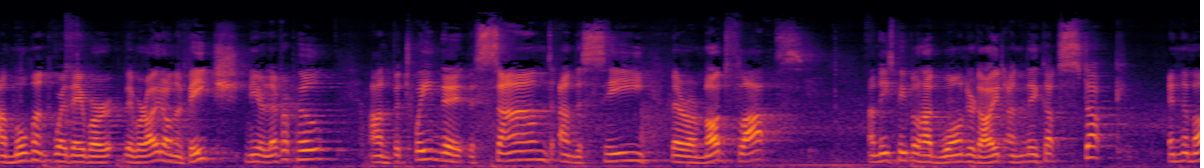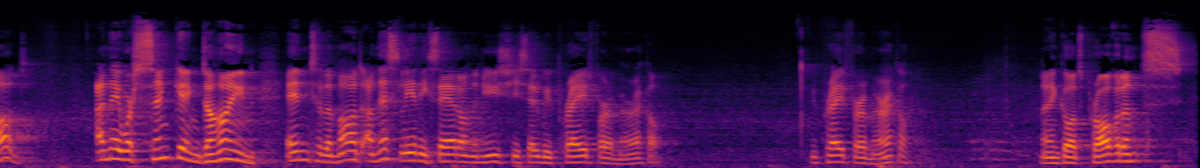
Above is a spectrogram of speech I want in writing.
a moment where they were, they were out on a beach near Liverpool, and between the, the sand and the sea, there are mud flats. And these people had wandered out and they got stuck in the mud. And they were sinking down into the mud. And this lady said on the news, she said, We prayed for a miracle. We prayed for a miracle. And in God's providence,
